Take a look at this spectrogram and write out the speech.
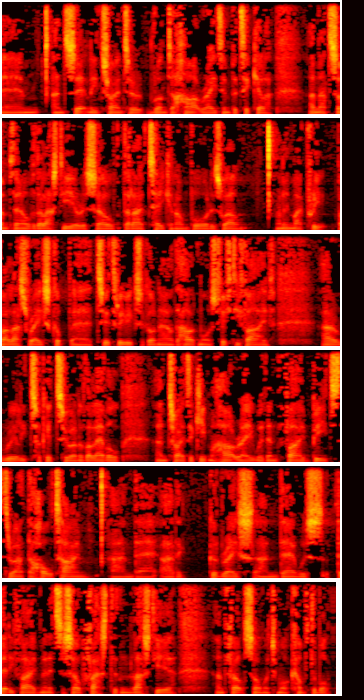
um, and certainly trying to run to heart rate in particular. And that's something over the last year or so that I've taken on board as well. And in my pre, my last race, uh, two three weeks ago now, the Hardmoors 55, I really took it to another level and tried to keep my heart rate within five beats throughout the whole time. And uh, I had a good race and uh, was 35 minutes or so faster than last year and felt so much more comfortable.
